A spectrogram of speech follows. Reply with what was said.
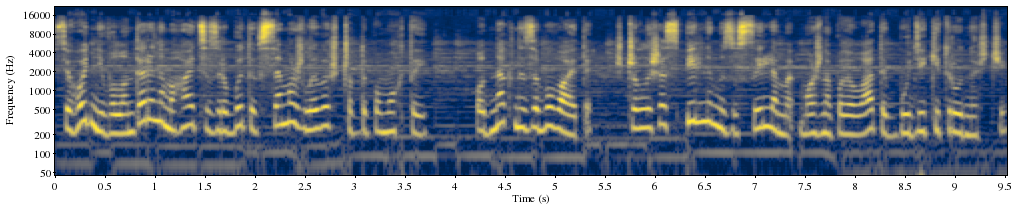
Сьогодні волонтери намагаються зробити все можливе, щоб допомогти. Однак не забувайте, що лише спільними зусиллями можна подолати будь-які труднощі.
